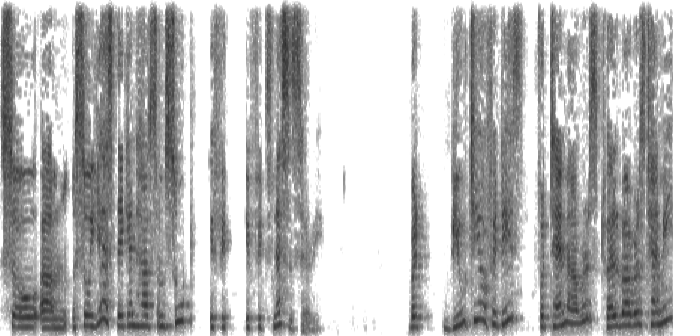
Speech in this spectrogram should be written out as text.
So, um, so yes, they can have some soup if it if it's necessary. But beauty of it is for 10 hours 12 hours tammy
